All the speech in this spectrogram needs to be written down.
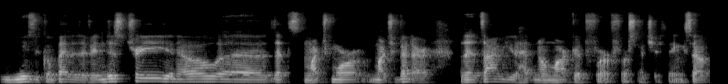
use a competitive industry. You know, uh, that's much more much better. But at the time, you had no market for for such a thing. So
